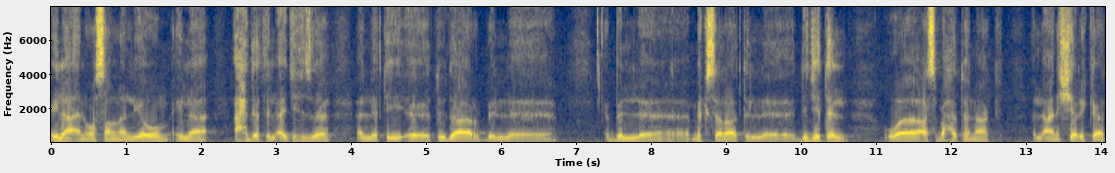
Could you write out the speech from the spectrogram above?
إلى أن وصلنا اليوم إلى أحدث الأجهزة التي آه، تدار بال بالمكسرات الديجيتال وأصبحت هناك الآن الشركات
